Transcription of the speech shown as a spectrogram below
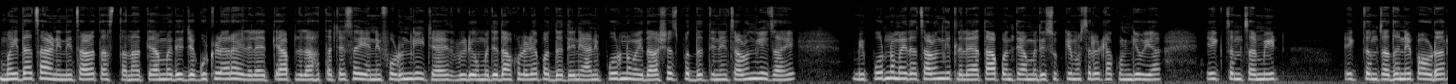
मैदा चाळणीने चाळत असताना त्यामध्ये जे गुठळ्या राहिलेल्या आहेत त्या आपल्याला हाताच्या सहाय्याने फोडून घ्यायच्या आहेत. व्हिडिओमध्ये दाखवलेल्या पद्धतीने आणि पूर्ण मैदा अशाच पद्धतीने चाळून घ्यायचा आहे. मी पूर्ण मैदा चाळून घेतलेला आहे. आता आपण त्यामध्ये सुके मसाले टाकून घेऊया. एक चमचा मीठ एक चमचा धने पावडर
